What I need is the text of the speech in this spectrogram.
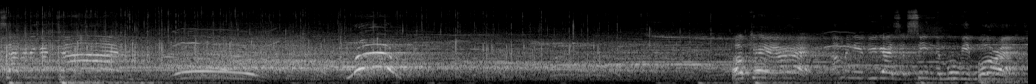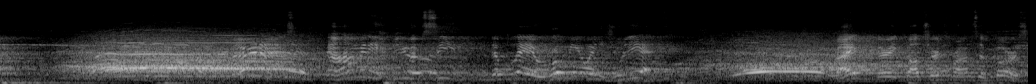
guys having a good time? Woo! Okay, all right. How many of you guys have seen the movie Borat? Very nice. Now, how many of you have seen the play Romeo and Juliet? Right? Very cultured France, of course.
